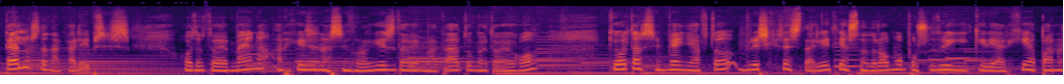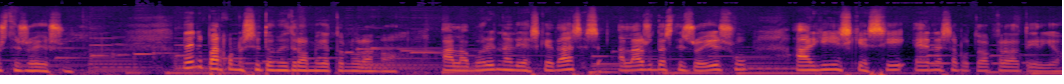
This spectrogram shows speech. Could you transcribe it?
Τέλος, θα ανακαλύψεις ότι το εμένα αρχίζει να συγχρονίζει τα βήματά του με το εγώ, και όταν συμβαίνει αυτό, βρίσκεσαι στα αλήθεια στον δρόμο που σου δίνει κυριαρχία πάνω στη ζωή σου. Δεν υπάρχουν σύντομοι δρόμοι για τον ουρανό, αλλά μπορεί να διασκεδάσεις αλλάζοντας τη ζωή σου, αν γίνεις και εσύ ένας από το ακροατήριο.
